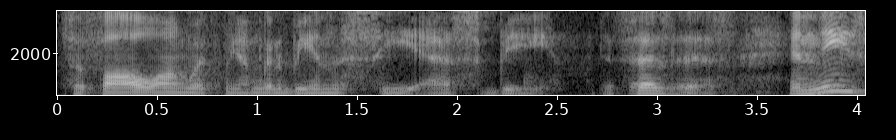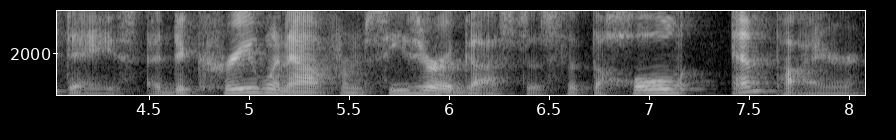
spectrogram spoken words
So follow along with me. I'm going to be in the CSB. It says this In these days, a decree went out from Caesar Augustus that the whole empire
